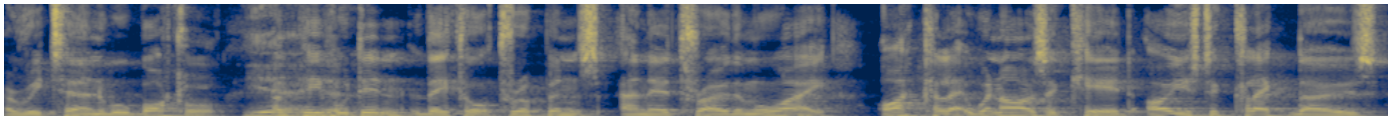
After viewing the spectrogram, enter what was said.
a returnable bottle. Yeah, and people yeah. didn't. They thought threepence, and they'd throw them away. I collect when I was a kid. I used to collect those.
